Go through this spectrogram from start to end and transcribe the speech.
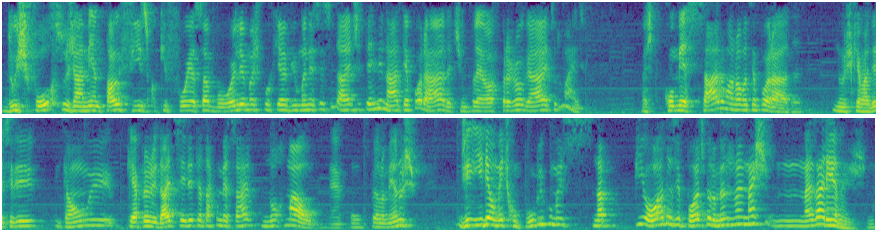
do esforço já mental e físico que foi essa bolha, mas porque havia uma necessidade de terminar a temporada, tinha um playoff para jogar e tudo mais. Mas começar uma nova temporada no esquema desse, ele, então, que a prioridade seria tentar começar normal, né? com pelo menos, de- idealmente com público, mas na pior das hipóteses, pelo menos na- nas, nas arenas. Né?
